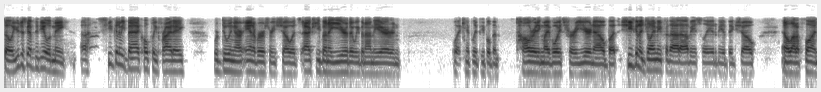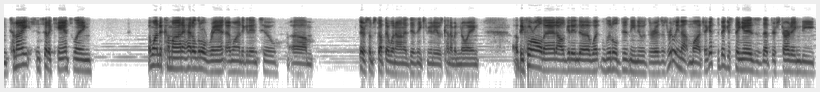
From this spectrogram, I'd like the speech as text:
So you're just gonna have to deal with me. Uh, she's gonna be back hopefully Friday. We're doing our anniversary show. It's actually been a year that we've been on the air, and boy, I can't believe people have been tolerating my voice for a year now. But she's gonna join me for that. Obviously, it'll be a big show and a lot of fun tonight. Instead of canceling, I wanted to come on. I had a little rant I wanted to get into. Um, there was some stuff that went on in Disney community. It was kind of annoying. Uh, before all that, I'll get into what little Disney news there is. There's really not much. I guess the biggest thing is is that they're starting the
